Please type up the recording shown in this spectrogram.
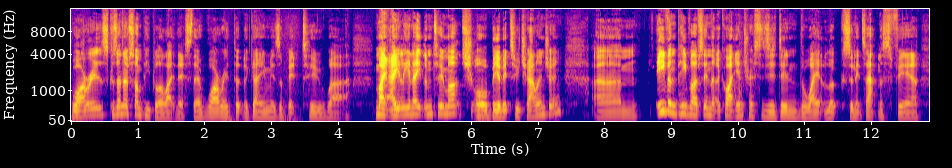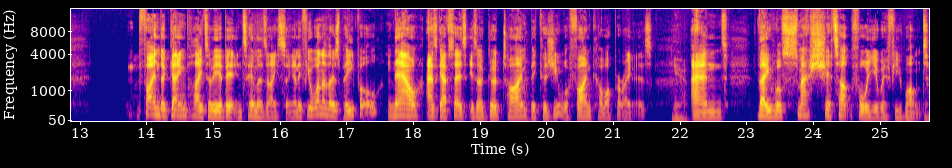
worries, because I know some people are like this. They're worried that the game is a bit too uh, might alienate them too much or be a bit too challenging. Um, even people I've seen that are quite interested in the way it looks and its atmosphere find the gameplay to be a bit intimidating. And if you're one of those people, now, as Gav says, is a good time because you will find cooperators yeah. and they will smash shit up for you if you want.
